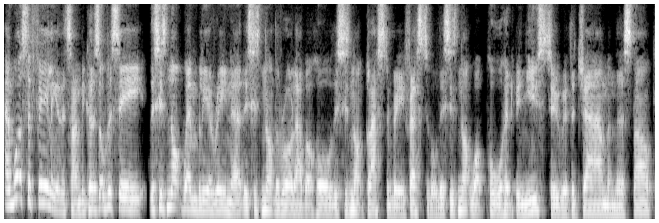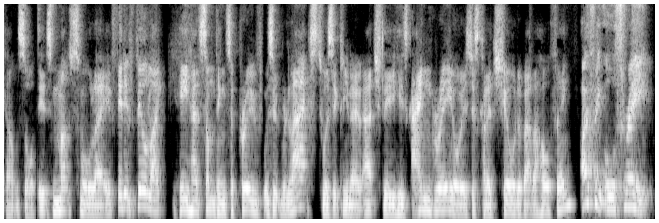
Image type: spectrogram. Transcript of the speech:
and what's the feeling at the time? Because obviously, this is not Wembley Arena. This is not the Royal Albert Hall. This is not Glastonbury Festival. This is not what Paul had been used to with the Jam and the Style Council. It's much smaller. It, did it feel like he had something to prove? Was it relaxed? Was it, you know, actually he's angry or he's just kind of chilled about the whole thing? I think all three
